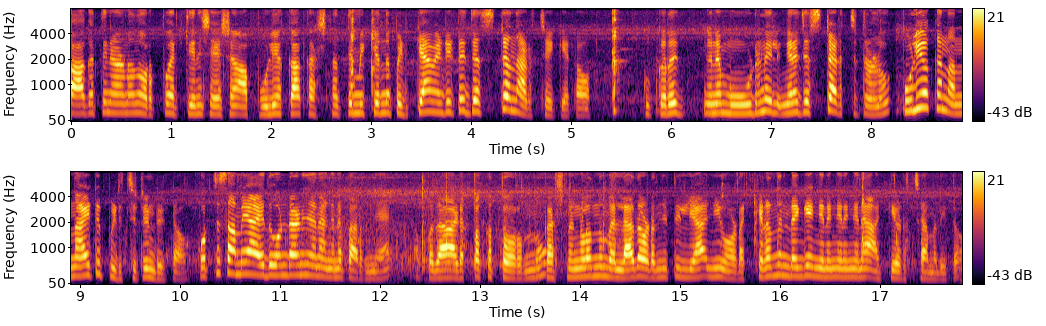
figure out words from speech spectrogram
പാകത്തിനാണോ എന്ന് ഉറപ്പ് വരുത്തിയതിന് ശേഷം ആ പുളിയൊക്കെ ആ കഷ്ണത്തിമിക്കൊന്ന് പിടിക്കാൻ വേണ്ടിയിട്ട് ജസ്റ്റ് ഒന്ന് അടച്ചു വെക്കാം കേട്ടോ. കുക്കർ ഇങ്ങനെ മൂടണില്ല ഇങ്ങനെ ജസ്റ്റ് അടച്ചിട്ടുള്ളൂ. പുളിയൊക്കെ നന്നായിട്ട് പിടിച്ചിട്ടുണ്ട് കേട്ടോ കുറച്ച് സമയം ആയതുകൊണ്ടാണ് ഞാൻ അങ്ങനെ പറഞ്ഞത് അപ്പോൾ ഇതാ അടപ്പൊക്കെ തുറന്നു. കഷ്ണങ്ങളൊന്നും വല്ലാതെ ഉടഞ്ഞിട്ടില്ല. ഇനി ഉടയ്ക്കണം എന്നുണ്ടെങ്കിൽ ഇങ്ങനെ ഇങ്ങനെ ഇങ്ങനെ ആക്കി ഉടച്ചാൽ മതി കേട്ടോ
